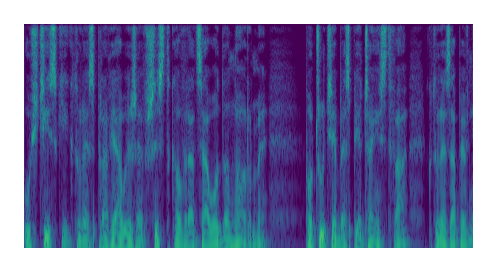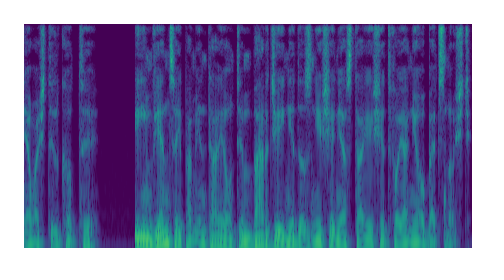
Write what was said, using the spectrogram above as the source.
uściski, które sprawiały, że wszystko wracało do normy, poczucie bezpieczeństwa, które zapewniałaś tylko ty. I im więcej pamiętają, tym bardziej nie do zniesienia staje się twoja nieobecność.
